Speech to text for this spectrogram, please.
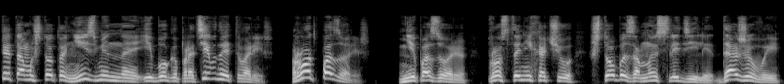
Ты там что-то низменное и богопротивное творишь? Рот позоришь? Не позорю, просто не хочу, чтобы за мной следили, даже вы.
